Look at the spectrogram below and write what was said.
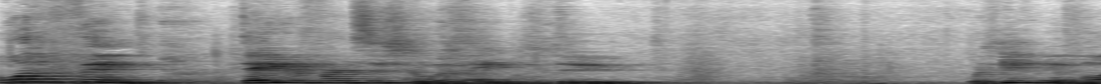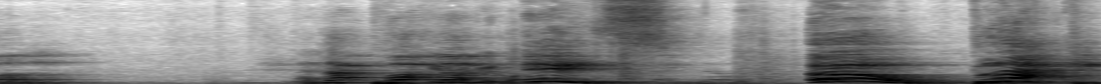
One thing David Francisco was able to do was give me a partner. And that partner is Earl Black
